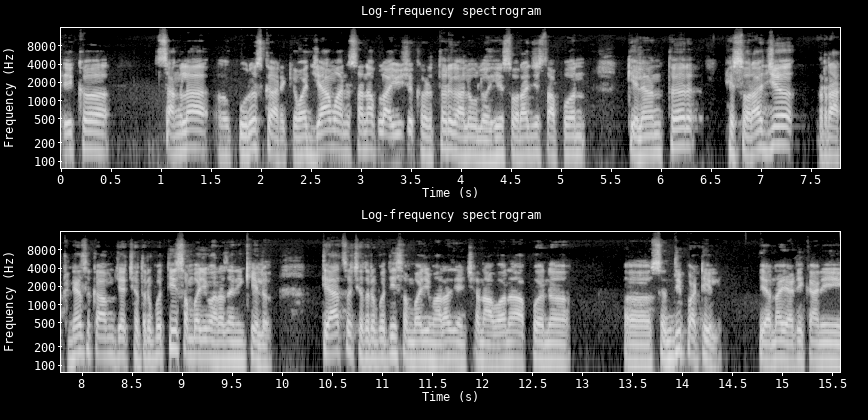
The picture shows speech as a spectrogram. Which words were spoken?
एक चांगला पुरस्कार किंवा ज्या माणसानं आपलं आयुष्य खडतर घालवलं हे स्वराज्य स्थापन केल्यानंतर हे स्वराज्य राखण्याचं काम ज्या छत्रपती संभाजी महाराजांनी केलं त्याच छत्रपती संभाजी महाराज यांच्या नावानं आपण संदीप पाटील यांना या ठिकाणी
